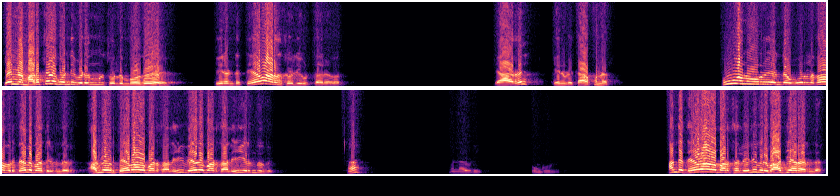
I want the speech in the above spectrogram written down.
என்ன மடத்துல கொண்டு விடணும்னு சொல்லும்போது இரண்டு தேவாரம் சொல்லி கொடுத்தாரு அவர். யாரு? என்னுடைய தகப்பனர். பூவனூர் என்ற ஊரில் தான் அவர் வேலை பார்த்துக்கிட்டு இருந்தார். அங்கே ஒரு தேவார பாடசாலையும் வேத பாடசாலையும் இருந்தது. ஆ? அப்படி உங்க ஊருக்கு அந்த தேவார பாடசாலையில இவர் வாத்தியாராக இருந்தார்.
